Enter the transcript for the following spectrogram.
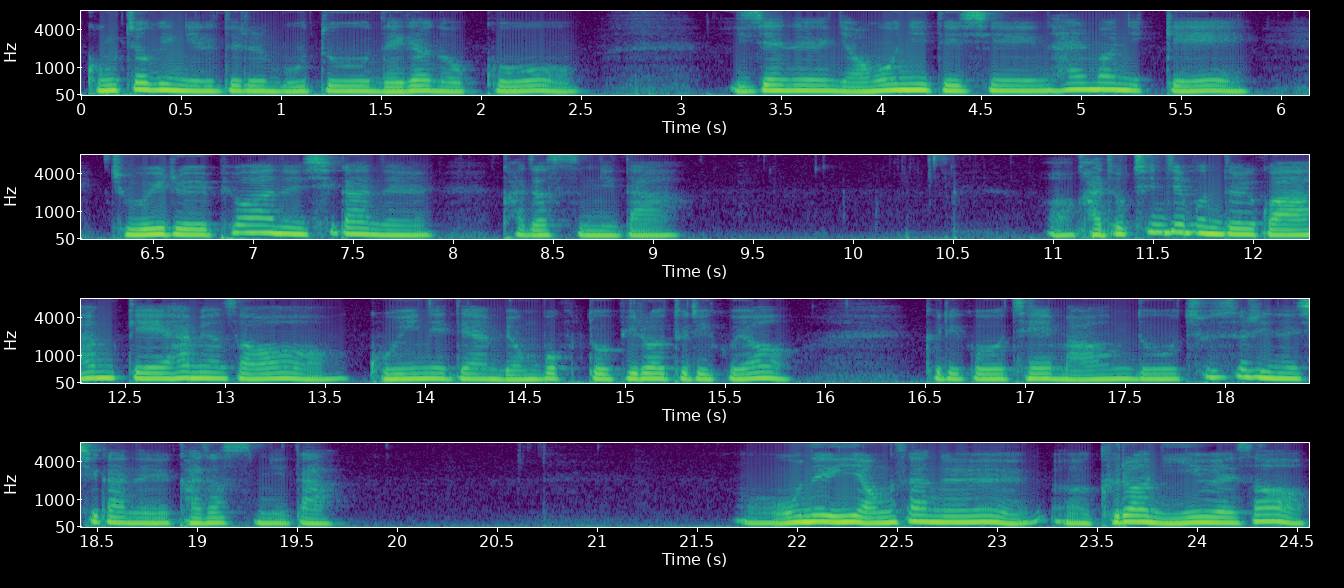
공적인 일들을 모두 내려놓고 이제는 영혼이 되신 할머니께 조의를 표하는 시간을 가졌습니다. 어, 가족 친지분들과 함께 하면서 고인에 대한 명복도 빌어드리고요. 그리고 제 마음도 추스리는 시간을 가졌습니다. 어, 오늘 이 영상을 어, 그런 이유에서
